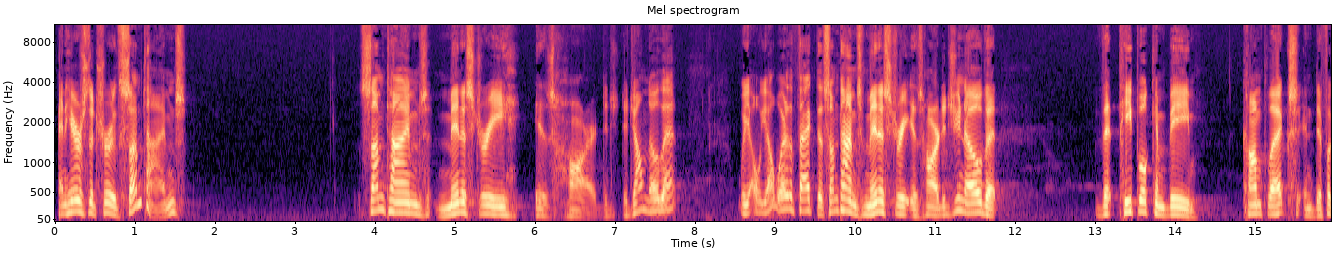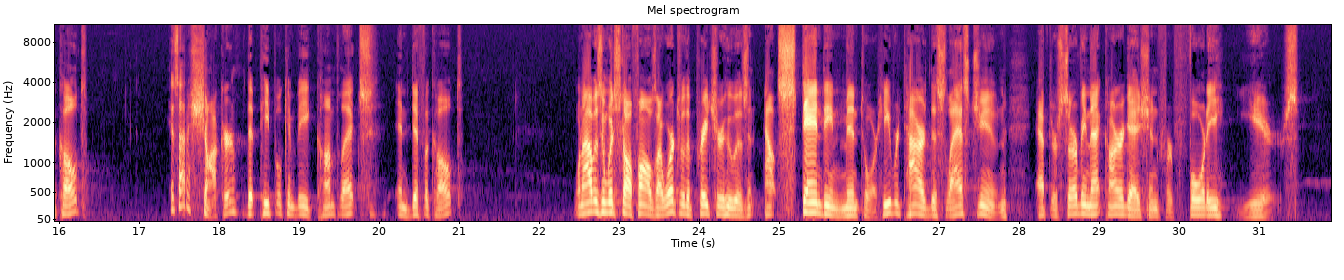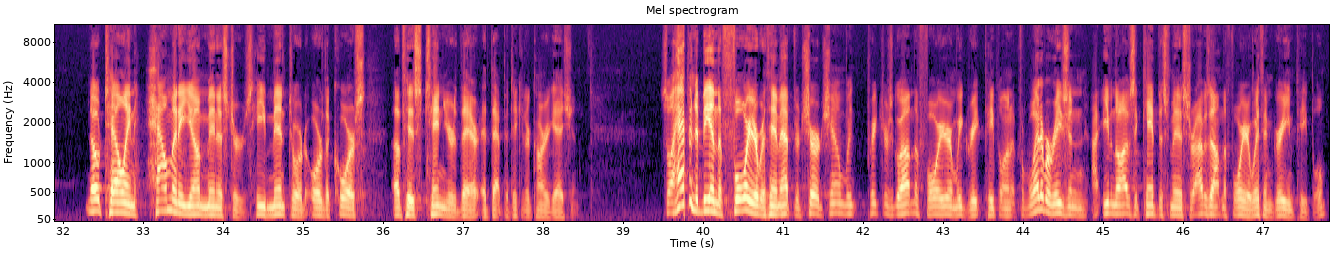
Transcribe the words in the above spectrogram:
And here's the truth sometimes, sometimes ministry is hard. Did, did y'all know that? Well, y'all aware of the fact that sometimes ministry is hard? Did you know that, that people can be complex and difficult? Is that a shocker that people can be complex and difficult? When I was in Wichita Falls, I worked with a preacher who was an outstanding mentor. He retired this last June, after serving that congregation for 40 years. No telling how many young ministers he mentored over the course of his tenure there at that particular congregation. So I happened to be in the foyer with him after church. You know, we preachers go out in the foyer and we greet people. And for whatever reason, even though I was a campus minister, I was out in the foyer with him greeting people.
